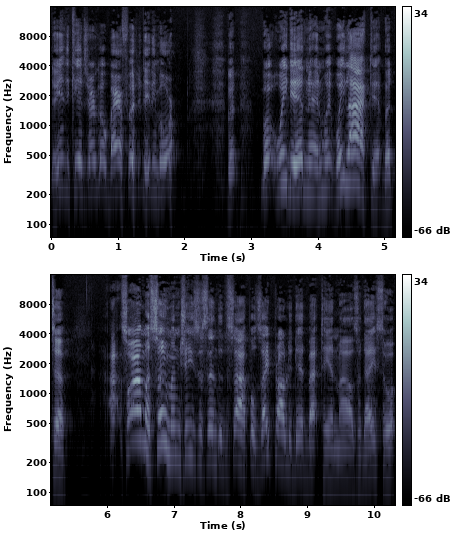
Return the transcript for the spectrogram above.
do any of the kids ever go barefooted anymore? But but we did, and we, we liked it. But uh, so I'm assuming Jesus and the disciples, they probably did about 10 miles a day. So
